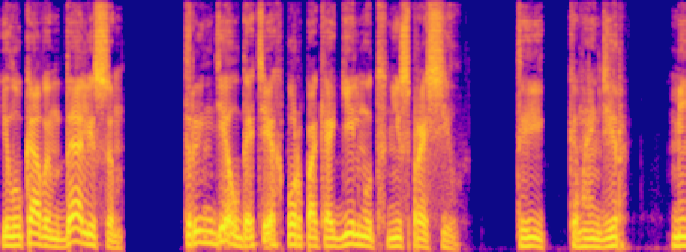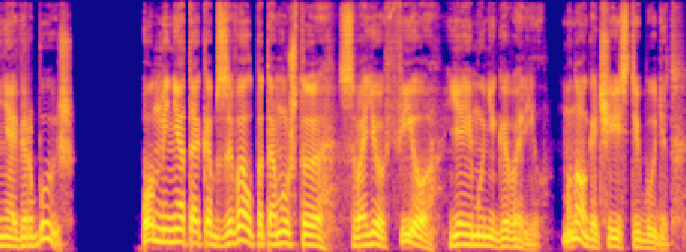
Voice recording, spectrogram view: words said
и лукавым Далисом, трындел до тех пор, пока Гельмут не спросил. «Ты, командир, меня вербуешь?» Он меня так обзывал, потому что свое «фио» я ему не говорил. Много чести будет.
